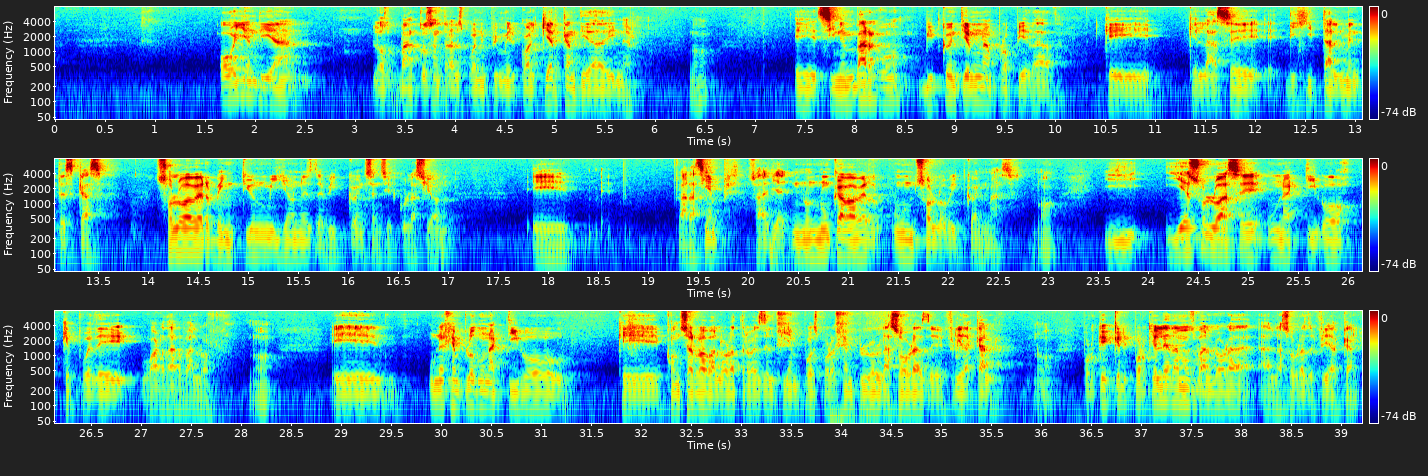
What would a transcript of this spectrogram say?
Hoy en día los bancos centrales pueden imprimir cualquier cantidad de dinero. ¿no? Eh, sin embargo, Bitcoin tiene una propiedad que, que la hace digitalmente escasa. Solo va a haber 21 millones de Bitcoins en circulación eh, para siempre. O sea, ya no- nunca va a haber un solo Bitcoin más. ¿no? Y, y eso lo hace un activo que puede guardar valor. ¿no? Eh, un ejemplo de un activo que conserva valor a través del tiempo es, por ejemplo, las obras de Frida Kahlo. ¿no? ¿Por, qué, por qué le damos valor a, a las obras de Frida Kahlo?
